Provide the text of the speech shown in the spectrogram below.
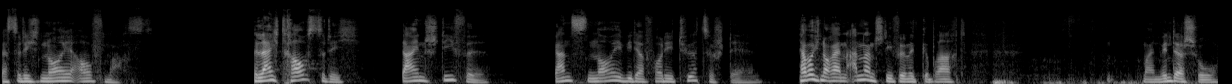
Dass du dich neu aufmachst. Vielleicht traust du dich, deinen Stiefel ganz neu wieder vor die Tür zu stellen. Ich habe euch noch einen anderen Stiefel mitgebracht, mein Winterschuh.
